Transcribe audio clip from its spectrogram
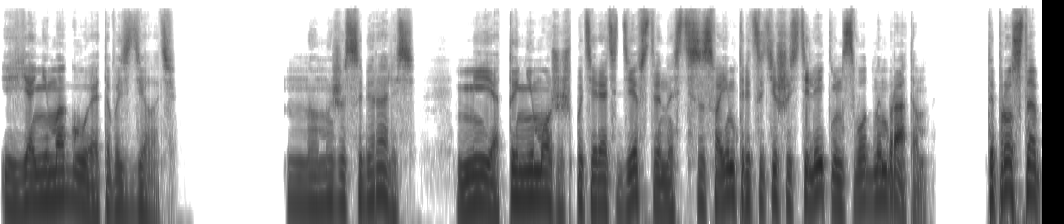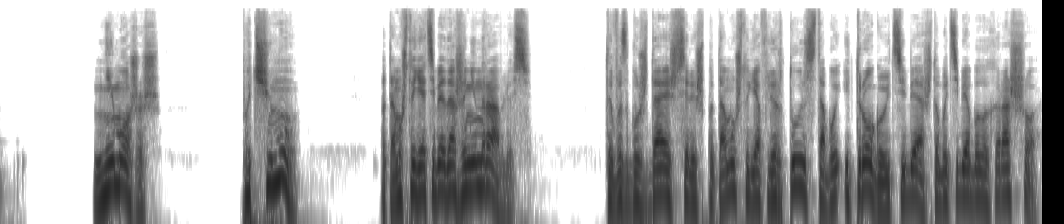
И я не могу этого сделать». «Но мы же собирались». «Мия, ты не можешь потерять девственность со своим 36-летним сводным братом. Ты просто...» Не можешь. Почему? Потому что я тебе даже не нравлюсь. Ты возбуждаешься лишь потому, что я флиртую с тобой и трогаю тебя, чтобы тебе было хорошо.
